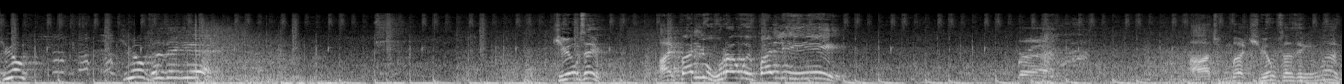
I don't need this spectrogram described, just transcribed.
김용 김용 선생님! 김용 선생님, 아이 빨리 오라고요 빨리. 아 정말 김영욱 선생님은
